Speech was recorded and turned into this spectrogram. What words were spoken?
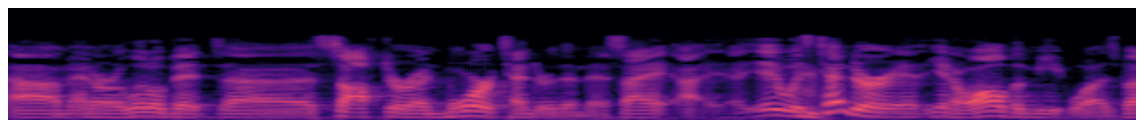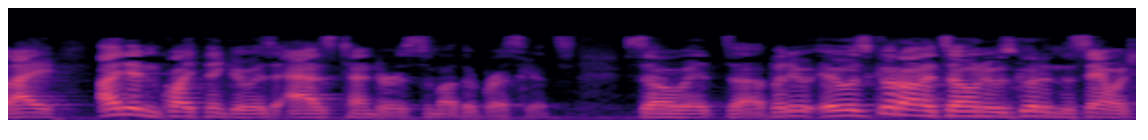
Um, and are a little bit uh, softer and more tender than this. I, I it was tender, you know, all the meat was, but I, I didn't quite think it was as tender as some other briskets. So it, uh, but it, it was good on its own. It was good in the sandwich.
